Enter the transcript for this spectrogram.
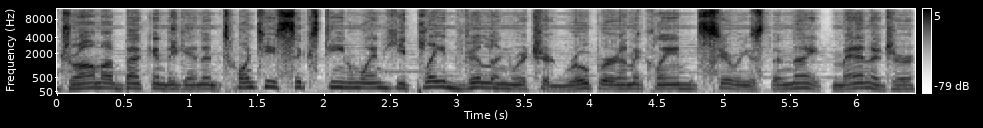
Drama beckoned again in 2016 when he played villain Richard Roper in acclaimed series The Night Manager,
